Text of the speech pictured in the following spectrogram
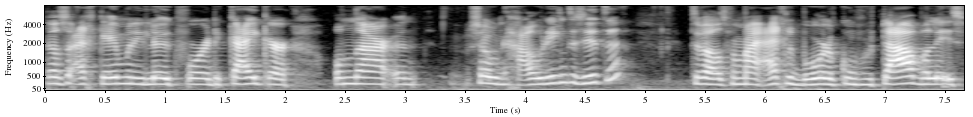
dat is eigenlijk helemaal niet leuk voor de kijker om naar een, zo'n houding te zitten. Terwijl het voor mij eigenlijk behoorlijk comfortabel is.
